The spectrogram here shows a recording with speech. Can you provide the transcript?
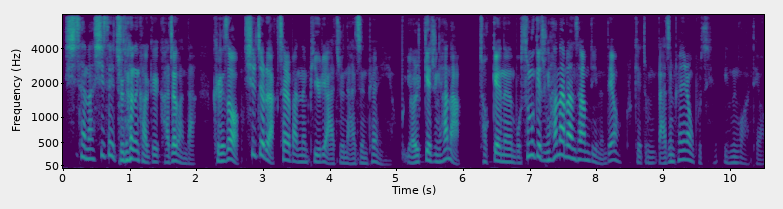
시세나 시세 주다는 가격에 가져간다. 그래서 실제로 낙찰을 받는 비율이 아주 낮은 편이에요. 10개 중에 하나, 적게는 뭐 20개 중에 하나라는 사람도 있는데요. 그렇게 좀 낮은 편이라고 볼 수 있는 것 같아요.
